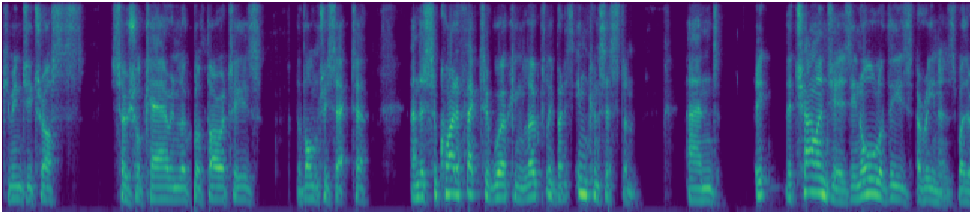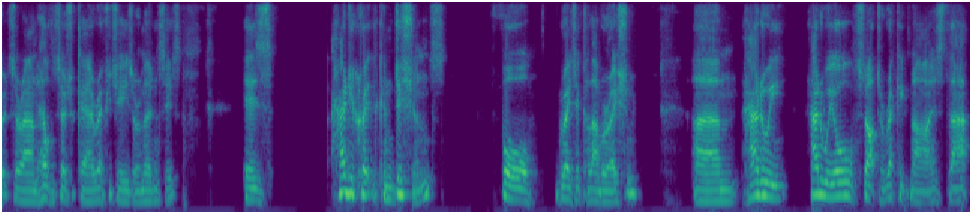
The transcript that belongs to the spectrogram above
community trusts, social care in local authorities, the voluntary sector. And there's some quite effective working locally, but it's inconsistent. And it, the challenge is in all of these arenas, whether it's around health and social care, refugees, or emergencies, is how do you create the conditions for greater collaboration? Um, how do we how do we all start to recognize that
